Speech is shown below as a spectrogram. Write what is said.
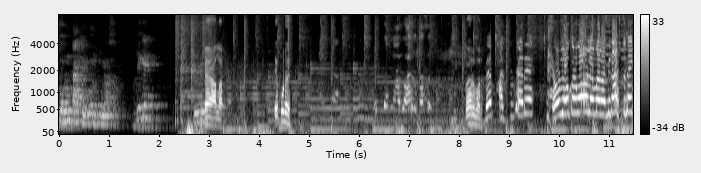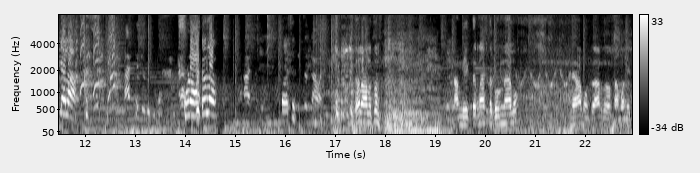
करून टाकेल वरतून असं. ठीक आहे? काय आला? हे पुढे. बर बर. बे फालतू काय रे? एवढं लवकर वळवलं मला मी नाश्ता नाही केला. पुढं हॉटेल चल आलो चल. आम्ही एकतर नाश्ता करून नाही आलो. आणि हा म्हणतो अर्धा सामान एक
